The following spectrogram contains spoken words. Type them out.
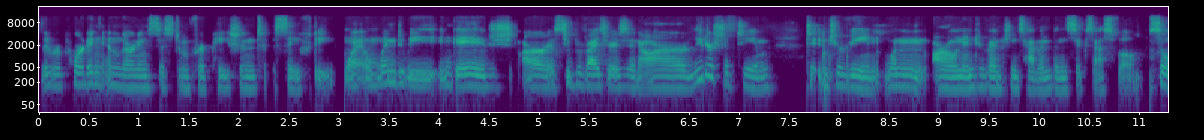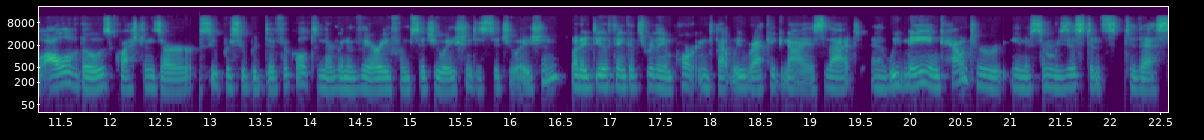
The reporting and learning system for patient safety. When, when do we engage our supervisors and our leadership team to intervene when our own interventions haven't been successful. So, all of those questions are super, super difficult and they're going to vary from situation to situation. But I do think it's really important that we recognize that uh, we may encounter, you know, some resistance to this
